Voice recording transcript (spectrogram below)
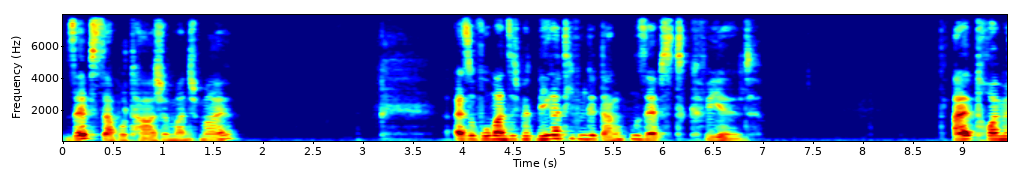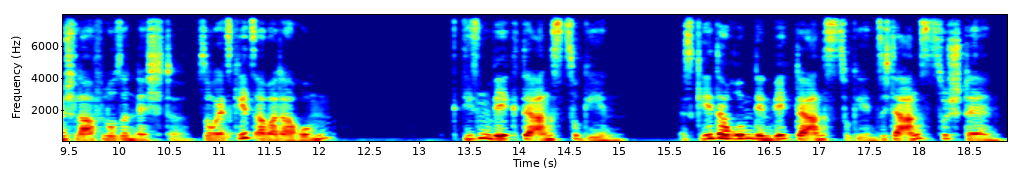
Selbstsabotage manchmal. Also wo man sich mit negativen Gedanken selbst quält. Albträume, schlaflose Nächte. So, jetzt geht es aber darum, diesen Weg der Angst zu gehen. Es geht darum, den Weg der Angst zu gehen, sich der Angst zu stellen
